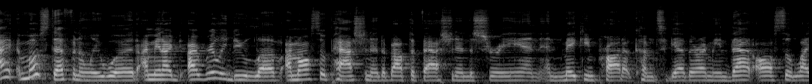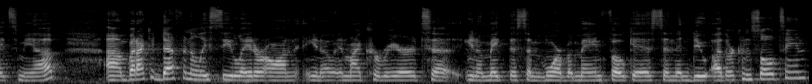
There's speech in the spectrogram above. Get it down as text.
I most definitely would. I mean, I, I really do love, I'm also passionate about the fashion industry and, and making product come together. I mean, that also lights me up. Um, but I could definitely see later on, you know, in my career to, you know, make this a more of a main focus and then do other consulting.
